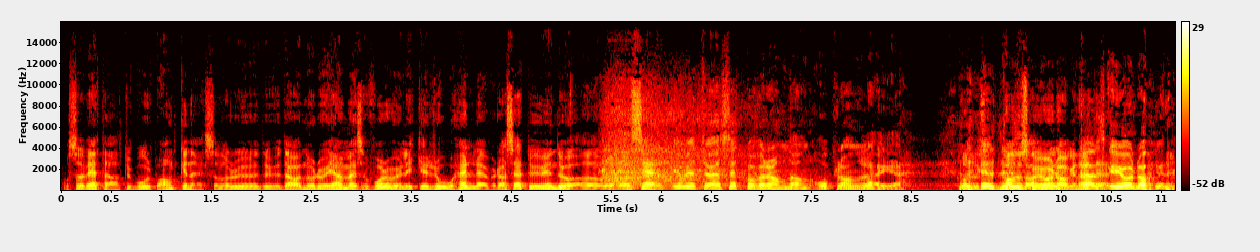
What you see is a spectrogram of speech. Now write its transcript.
Og så vet jeg at du bor på Ankenes, så når du, du, da, når du, er hjemme, så får du vel ikke ro heller, for da sitter du i vinduet og, og, ser? Ja, vet du, jeg sitter på verandaen og planlegger. Hva du, hva du skal gjøre dagen etter? Hva jeg skal gjøre dagen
